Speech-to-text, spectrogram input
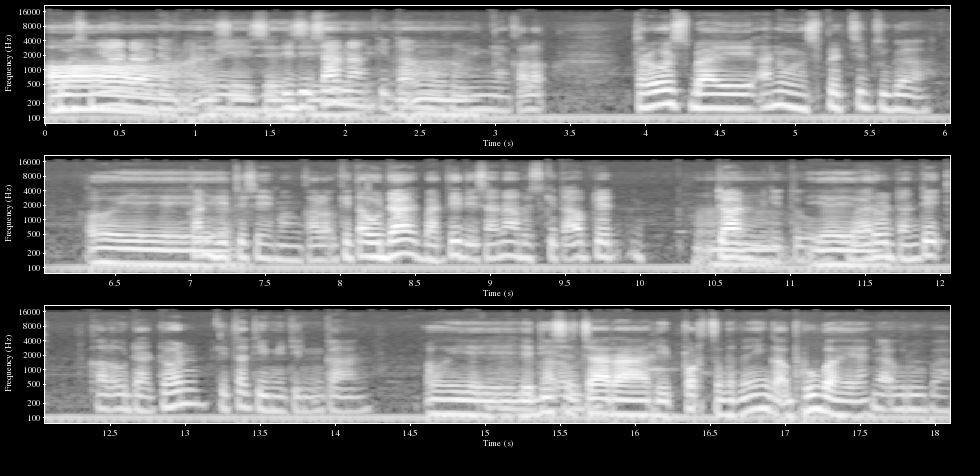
Oh, bosnya ada I developer see, see, jadi di sana kita Ah. ngobrolinnya kalau terus by anu spreadsheet juga Oh iya iya. iya. kan gitu sih emang kalau kita udah berarti di sana harus kita update done gitu iya, iya. baru nanti kalau udah done kita di meeting kan Oh iya iya. Hmm, Jadi secara report sebenarnya nggak berubah ya? nggak berubah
